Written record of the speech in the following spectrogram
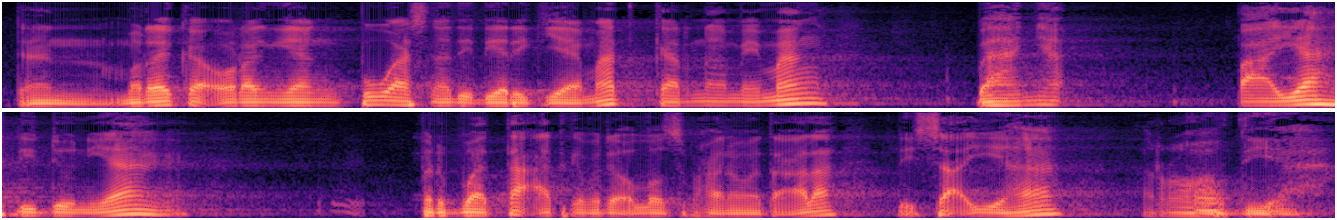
Dan mereka orang yang puas nanti di hari kiamat karena memang banyak payah di dunia berbuat taat kepada Allah Subhanahu wa taala li sa'iha radiyah.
